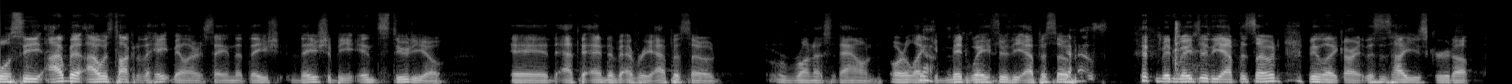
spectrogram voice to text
Well, see, I bet I was talking to the hate mailer saying that they sh- they should be in studio, and at the end of every episode, run us down, or like midway through the episode, Yes. midway through the episode, be like, "All right, this is how you screwed up.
